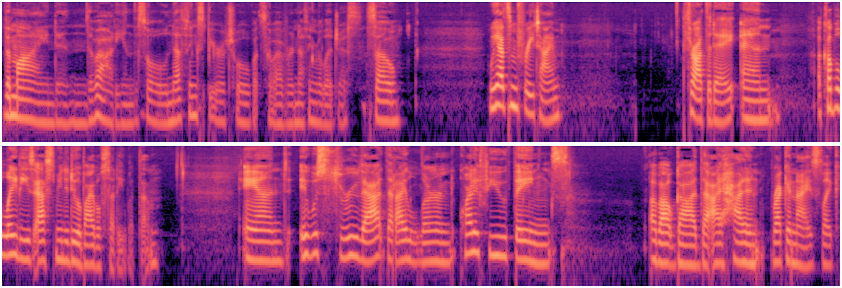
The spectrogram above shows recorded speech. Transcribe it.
the mind and the body and the soul. Nothing spiritual whatsoever nothing religious. So we had some free time throughout the day and a couple ladies asked me to do a bible study with them. And it was through that that i learned quite a few things about god that i hadn't recognized like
